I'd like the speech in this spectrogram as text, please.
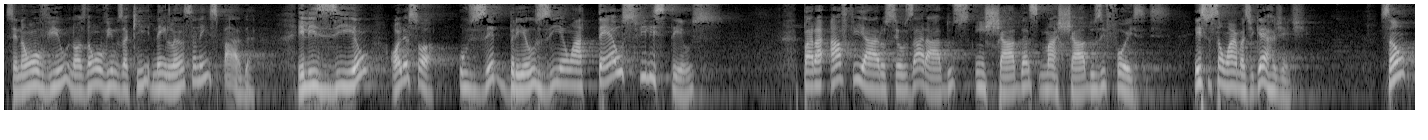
Você não ouviu, nós não ouvimos aqui nem lança nem espada. Eles iam, olha só, os hebreus iam até os filisteus para afiar os seus arados, enxadas, machados e foices. Esses são armas de guerra, gente? São?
